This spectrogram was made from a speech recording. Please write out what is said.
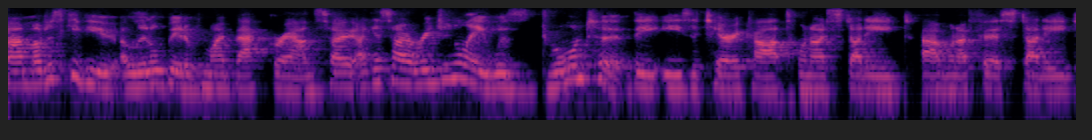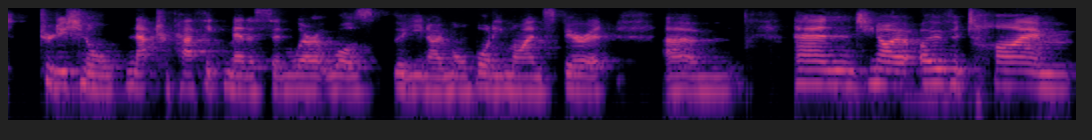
um, I'll just give you a little bit of my background. So, I guess I originally was drawn to the esoteric arts when I studied, uh, when I first studied traditional naturopathic medicine, where it was the, you know, more body, mind, spirit. Um, and, you know, over time,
